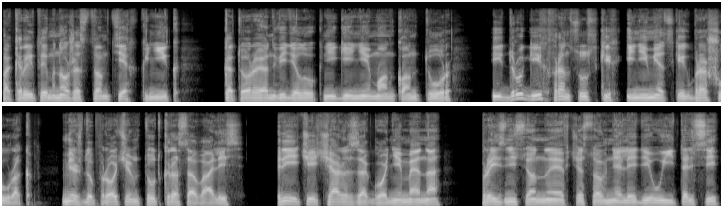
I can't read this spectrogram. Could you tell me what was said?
покрыты множеством тех книг, которые он видел у княгини Монконтур и других французских и немецких брошюрок. Между прочим, тут красовались речи Чарльза Гонимена, произнесенные в часовне леди Уительси,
